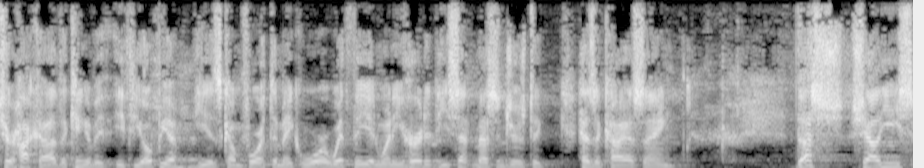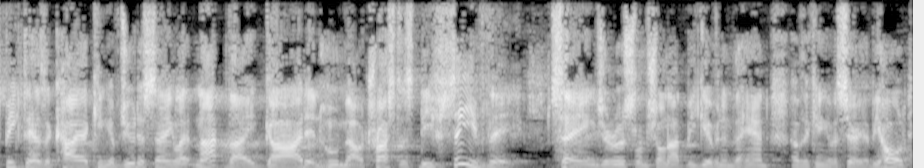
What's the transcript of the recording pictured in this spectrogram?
Tirhakah, the king of Ethiopia. He has come forth to make war with thee. And when he heard it, he sent messengers to Hezekiah saying, Thus shall ye speak to Hezekiah, king of Judah, saying, Let not thy God, in whom thou trustest, deceive thee saying, Jerusalem shall not be given into the hand of the king of Assyria. Behold,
